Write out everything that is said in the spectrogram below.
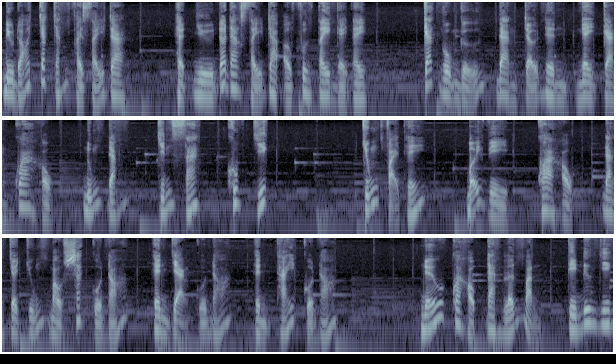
Điều đó chắc chắn phải xảy ra. Hệt như nó đang xảy ra ở phương tây ngày nay. Các ngôn ngữ đang trở nên ngày càng khoa học, đúng đắn, chính xác, khúc chiết. Chúng phải thế, bởi vì khoa học đang cho chúng màu sắc của nó, hình dạng của nó, hình thái của nó. Nếu khoa học đang lớn mạnh, thì đương nhiên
